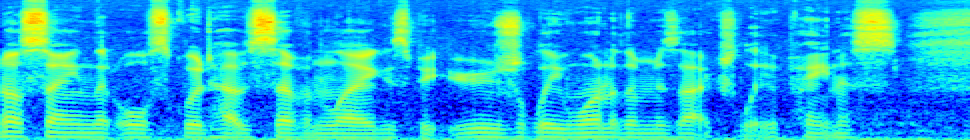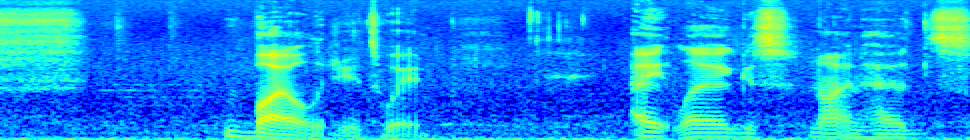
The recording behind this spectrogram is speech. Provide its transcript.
Not saying that all squid have seven legs, but usually one of them is actually a penis. Biology, it's weird. Eight legs, nine heads.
